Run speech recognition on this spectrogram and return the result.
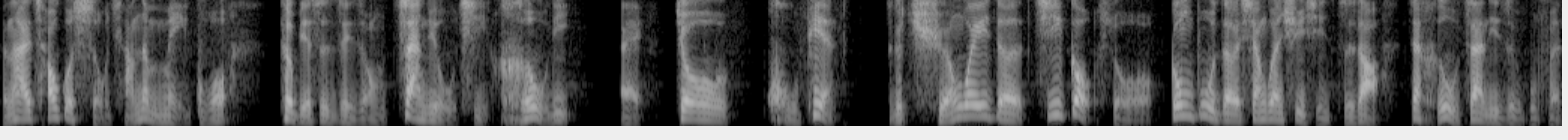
可能还超过首强的美国，特别是这种战略武器核武力，哎，就普遍这个权威的机构所公布的相关讯息知道。在核武战力这个部分，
